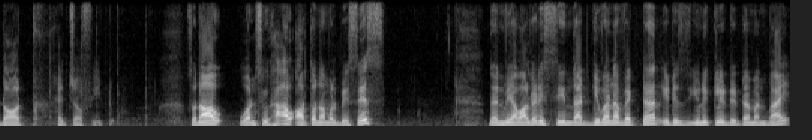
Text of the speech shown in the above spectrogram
dot H of E2. So, now once you have orthonormal basis, then we have already seen that given a vector it is uniquely determined by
